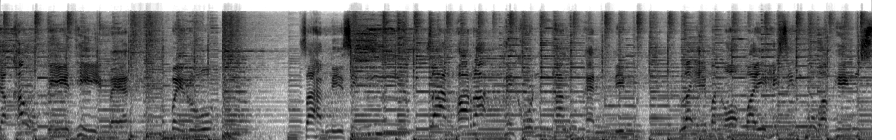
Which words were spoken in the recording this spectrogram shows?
จะเข้าปีที่แปดไม่รู้ สร้างหนี้สินสร้างภาระให้คนทั้งแผ่นดิน ไล่มันออกไปให้สิ้นพวกเฮงโซ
